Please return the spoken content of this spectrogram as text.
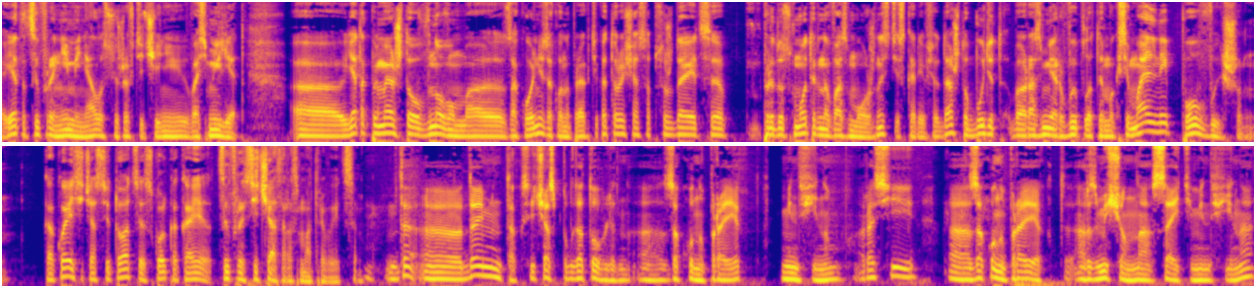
И эта цифра не менялась уже в течение 8 лет. Э, я так понимаю, что в новом э, законе, законопроекте, который сейчас обсуждается, предусмотрена возможность, и, скорее всего, да, что будет размер выплаты максимальный повышен. Какая сейчас ситуация, сколько какая цифра сейчас рассматривается? Да, да, именно так. Сейчас подготовлен законопроект Минфином России. Законопроект размещен на сайте Минфина,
